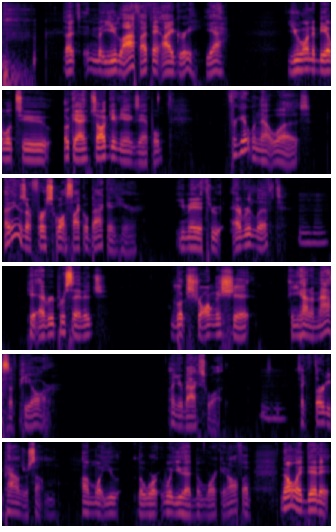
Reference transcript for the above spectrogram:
That's but you laugh. I think I agree. Yeah, you want to be able to. Okay, so I'll give you an example. I forget when that was. I think it was our first squat cycle back in here. You made it through every lift, Mm-hmm. hit every percentage, looked strong as shit, and you had a massive PR on your back squat. Mm-hmm. It's like 30 pounds or something on what you the work what you had been working off of. Not only did it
